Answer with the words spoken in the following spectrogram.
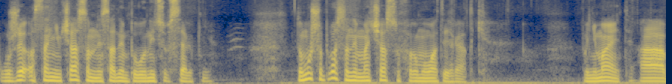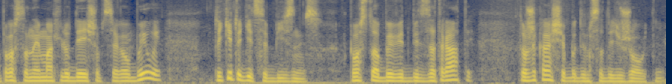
уже останнім часом не садимо полуницю в серпні. Тому що просто нема часу формувати грядки. Понімаєте? А просто наймати людей, щоб це робили, тоді тоді це бізнес. Просто аби відбити затрати, то вже краще будемо садити в жовтні.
